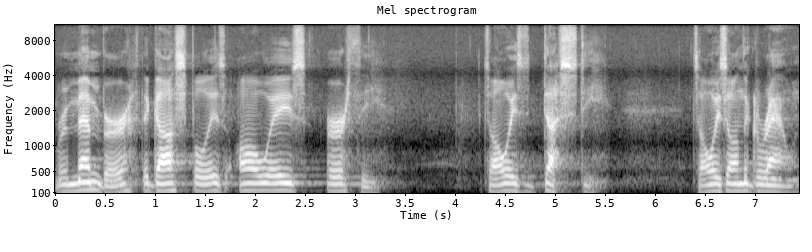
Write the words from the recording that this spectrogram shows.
Remember, the gospel is always earthy, it's always dusty, it's always on the ground.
